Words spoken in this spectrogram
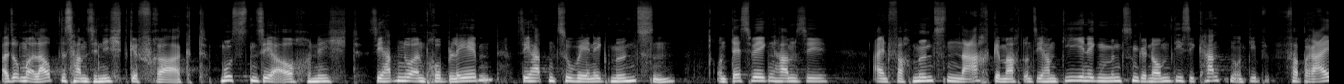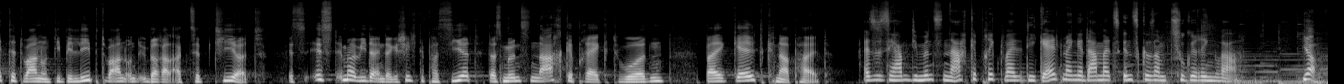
Also um Erlaubnis haben sie nicht gefragt, mussten sie auch nicht. Sie hatten nur ein Problem, sie hatten zu wenig Münzen. Und deswegen haben sie einfach Münzen nachgemacht und sie haben diejenigen Münzen genommen, die sie kannten und die verbreitet waren und die beliebt waren und überall akzeptiert. Es ist immer wieder in der Geschichte passiert, dass Münzen nachgeprägt wurden bei Geldknappheit. Also Sie haben die Münzen nachgeprägt, weil die Geldmenge damals insgesamt zu gering war. Ja.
